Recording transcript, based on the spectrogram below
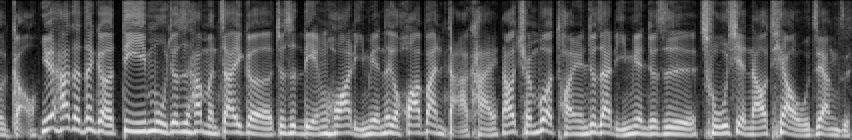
恶搞，因为他的那个第一幕就是他们在一个就是莲花里面，那个花瓣打开，然后全部的团员就在里面就是出现，然后跳舞这样子，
